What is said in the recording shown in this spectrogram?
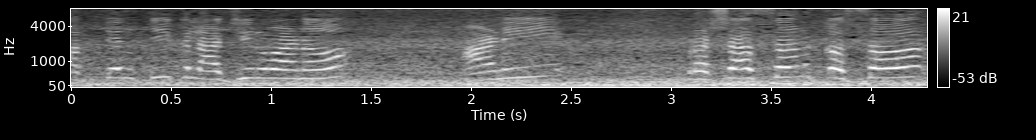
अत्यंतिक लाजीरवाणं आणि प्रशासन कसं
